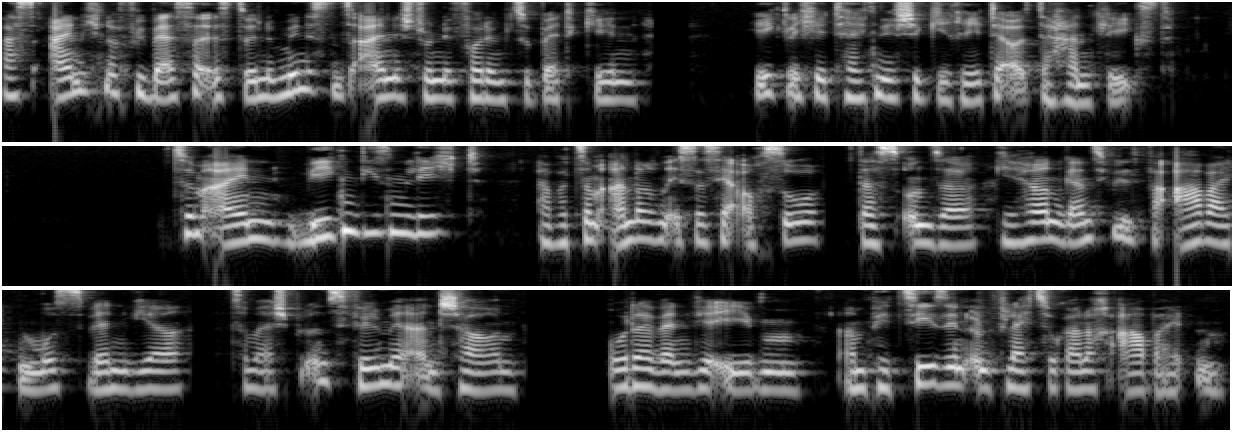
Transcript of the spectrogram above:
Was eigentlich noch viel besser ist, wenn du mindestens eine Stunde vor dem Zubettgehen jegliche technische Geräte aus der Hand legst. Zum einen wegen diesem Licht, aber zum anderen ist es ja auch so, dass unser Gehirn ganz viel verarbeiten muss, wenn wir zum Beispiel uns Filme anschauen oder wenn wir eben am PC sind und vielleicht sogar noch arbeiten.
